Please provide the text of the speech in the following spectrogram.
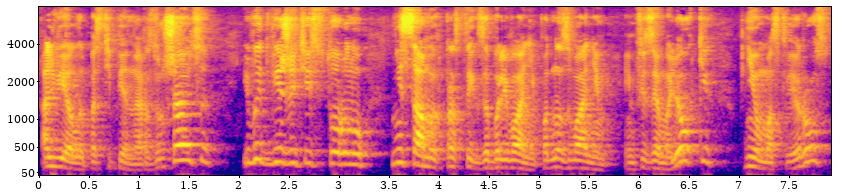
альвеолы постепенно разрушаются. И вы движетесь в сторону не самых простых заболеваний под названием эмфизема легких, пневмосклероз,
